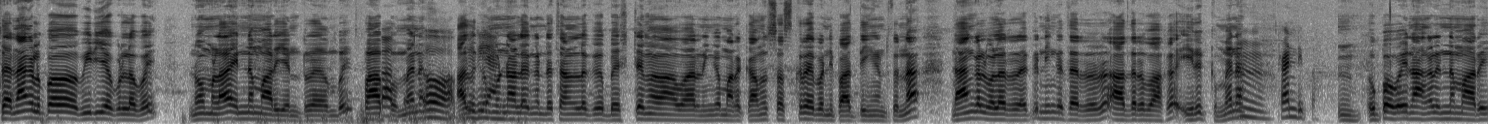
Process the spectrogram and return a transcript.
சரி நாங்கள் இப்போ வீடியோக்குள்ளே போய் நார்மலாக என்ன மாதிரி என்ற போய் பார்ப்போம். அதுக்கு முன்னால் எங்கள்கிட்ட சேனலுக்கு பெஸ்ட் டைம் வரீங்க. மறக்காமல் சப்ஸ்கிரைப் பண்ணி பார்த்தீங்கன்னு சொன்னால் நாங்கள் வளர்கிறதுக்கு நீங்கள் தர்ற ஆதரவாக இருக்கும். என்ன ம் கண்டிப்பா. ம் இப்போ போய் நாங்கள் என்ன மாதிரி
